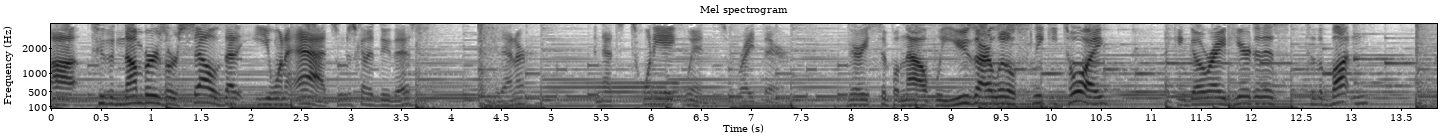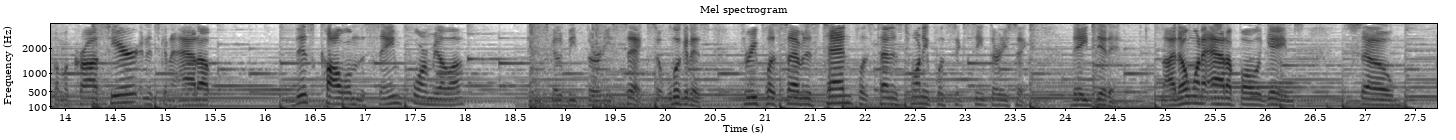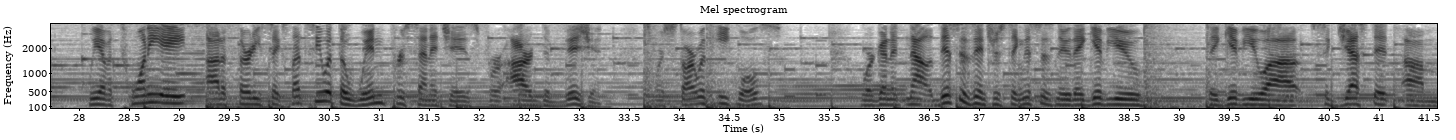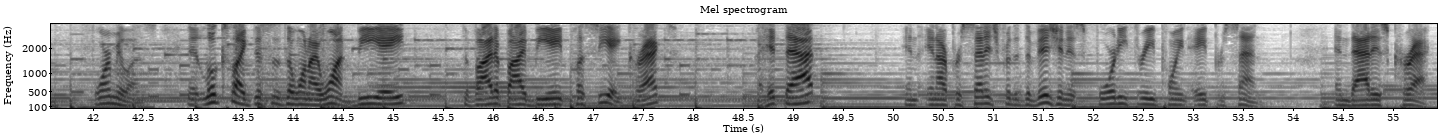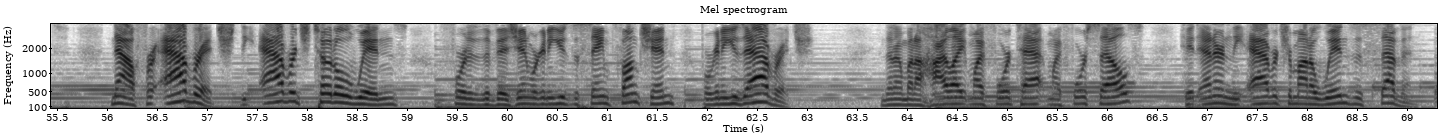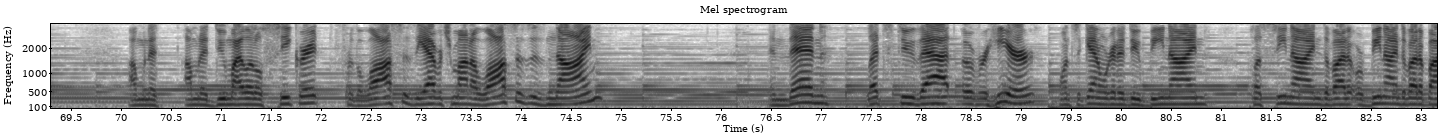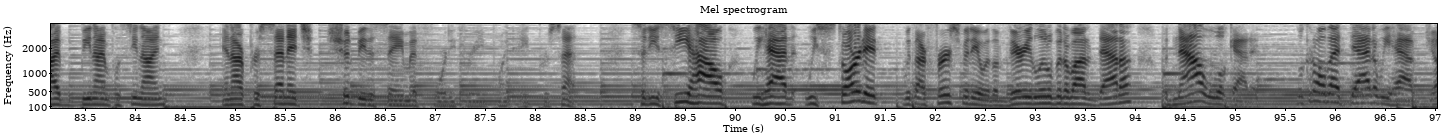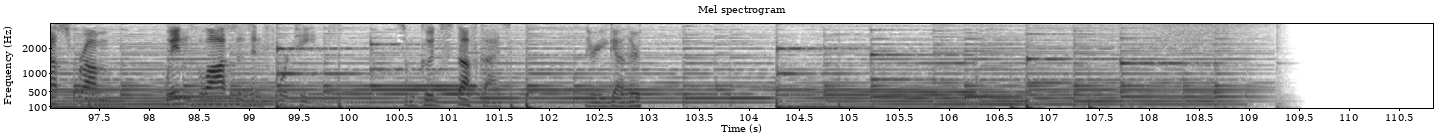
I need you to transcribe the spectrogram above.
uh, to the numbers or cells that you want to add. So I'm just going to do this. Hit enter. And that's 28 wins right there. Very simple. Now, if we use our little sneaky toy, I can go right here to this, to the button, come across here, and it's going to add up this column, the same formula, going to be 36. So look at this. 3 plus 7 is 10, plus 10 is 20, plus 16, 36. They did it. Now, I don't want to add up all the games, so we have a 28 out of 36. Let's see what the win percentage is for our division. So we're going to start with equals. We're going to now this is interesting. This is new. They give you they give you uh, suggested um, formulas. And it looks like this is the one I want. B8 divided by B8 plus C8, correct? I hit that. And, and our percentage for the division is 43.8%. And that is correct. Now, for average, the average total wins for the division, we're going to use the same function, but we're going to use average. And then I'm going to highlight my four tat my four cells, hit enter, and the average amount of wins is seven. I'm going to I'm going to do my little secret for the losses. The average amount of losses is 9. And then let's do that over here. Once again, we're going to do B9 plus C9 divided or B9 divided by B9 plus C9 and our percentage should be the same at 43.8%. So do you see how we had we started with our first video with a very little bit about data, but now look at it. Look at all that data we have just from wins, losses, and four teams. Some good stuff, guys. There you go. There.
